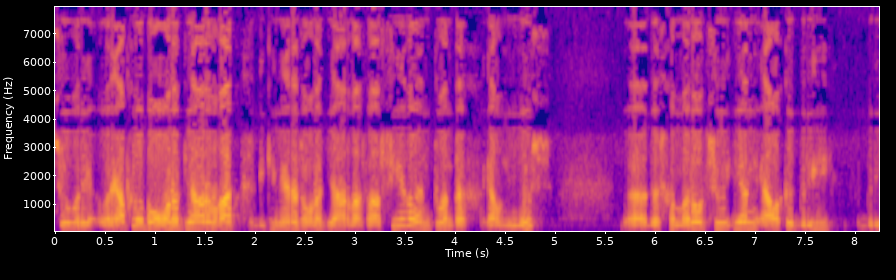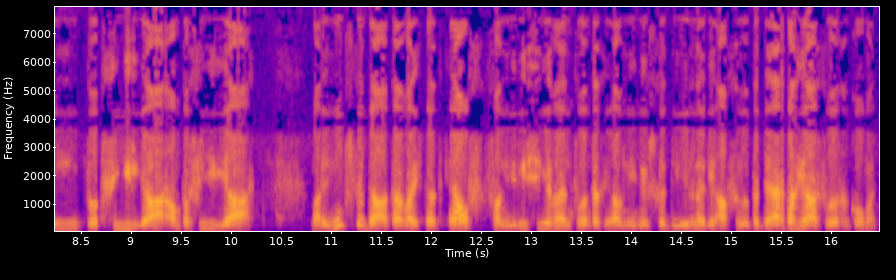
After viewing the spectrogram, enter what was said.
So oor die oor die afgelope 100 jaar of wat, bietjie meer as 100 jaar was daar 27 El Niños. Uh, dis gemiddeld so een elke 3 3 tot 4 jaar, amper 4 jaar. Maar die nuutste data wys dat 11 van hierdie 27 El Niños gedurende die afgelope 30 jaar voorgekom het.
